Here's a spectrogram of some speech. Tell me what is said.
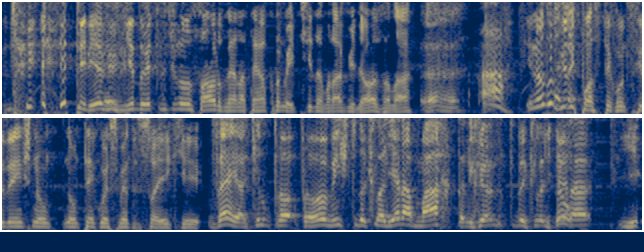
teria vivido entre os dinossauros, né? Na Terra Prometida, maravilhosa lá. aham. Ah, e não duvido que possa ter acontecido e a gente não, não tem conhecimento disso aí que. Velho, aquilo pro- provavelmente tudo aquilo ali era mar, tá ligado? Tudo aquilo ali Não. era. E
